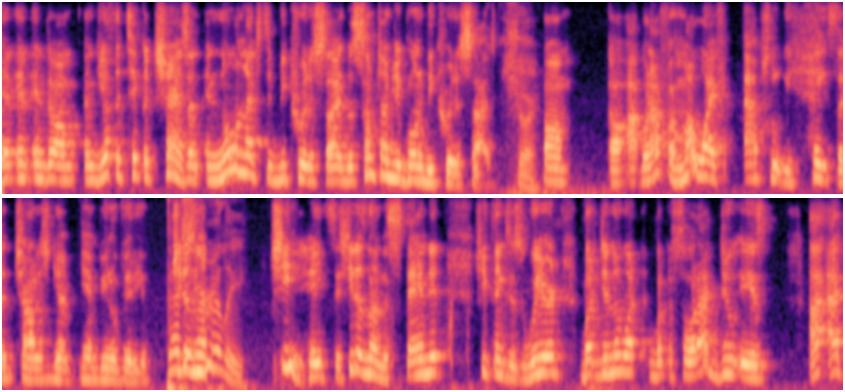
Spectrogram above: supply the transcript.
And and and um and you have to take a chance and, and no one likes to be criticized but sometimes you're going to be criticized Sure. um uh, I- when I my wife absolutely hates that childish Gam- Gambino video. Does she she, doesn't. really? she hates it. She doesn't understand it. She thinks it's weird. But you know what? But so what I do is. I,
